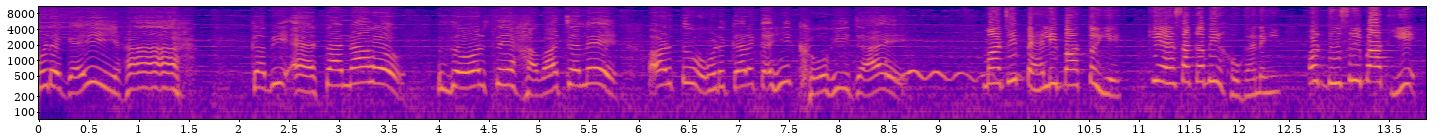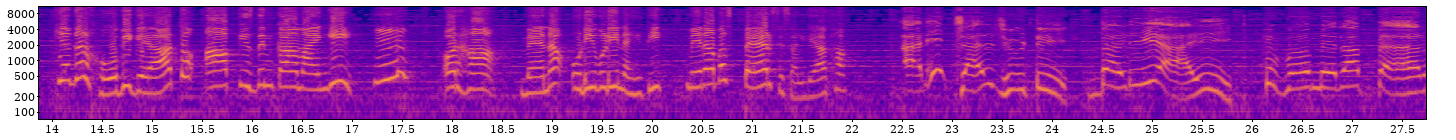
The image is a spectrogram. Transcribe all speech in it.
उड़ गई हाँ। कभी ऐसा ना हो, ज़ोर से हवा चले और तू उड़कर कहीं खो ही जाए। माँ जी, पहली बात तो ये कि ऐसा कभी होगा नहीं और दूसरी बात ये कि अगर हो भी गया तो आप किस दिन काम आएँगी? हम्म? और हाँ मैं ना उड़ी उड़ी नहीं थी मेरा बस पैर फिसल गया था। अरे चल झूठी बड़ी आई। वो मेरा पैर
